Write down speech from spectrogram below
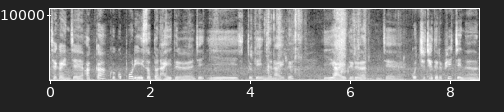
제가 이제 아까 그 꽃볼이 있었던 아이들 이제 이쪽에 있는 아이들 이 아이들은 이제 꽃이 제대로 필지는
